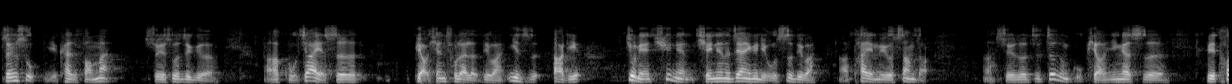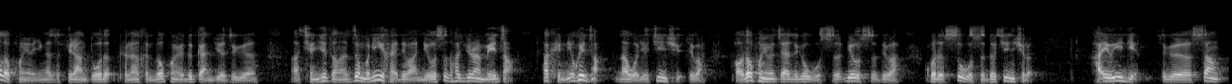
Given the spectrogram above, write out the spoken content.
增速也开始放慢，所以说这个啊，股价也是表现出来了，对吧？一直大跌。就连去年前年的这样一个牛市，对吧？啊，它也没有上涨，啊，所以说这这种股票应该是被套的朋友应该是非常多的，可能很多朋友都感觉这个啊前期涨得这么厉害，对吧？牛市它居然没涨，它肯定会涨，那我就进去，对吧？好多朋友在这个五十六十，对吧？或者四五十都进去了。还有一点，这个上，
